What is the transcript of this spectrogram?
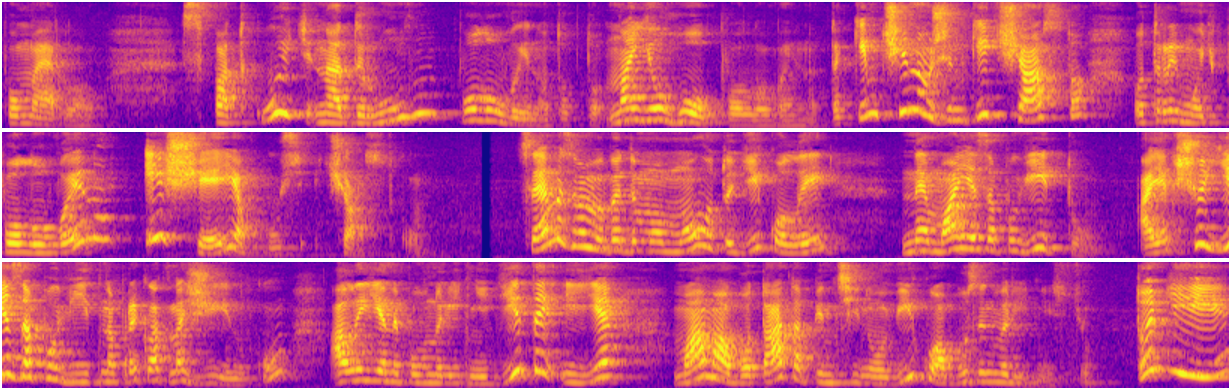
померлого спадкують на другу половину, тобто на його половину. Таким чином, жінки часто отримують половину і ще якусь частку. Це ми з вами ведемо мову тоді, коли немає заповіту. А якщо є заповіт, наприклад, на жінку, але є неповнолітні діти і є мама або тата пенсійного віку або з інвалідністю, тоді,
